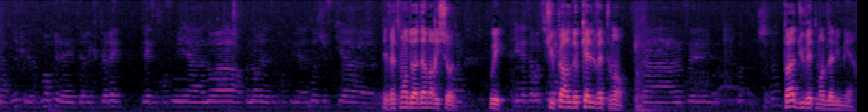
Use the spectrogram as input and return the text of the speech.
entendu que le vêtement, après, il a été récupéré. Il a été transmis à Noir, Noir, il a été transmis à d'autres jusqu'à. Euh, les vêtements de Adam Arishon. Oui. Tu parles de quel vêtement? Ben, pas du vêtement de la lumière.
